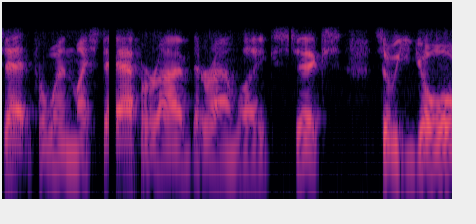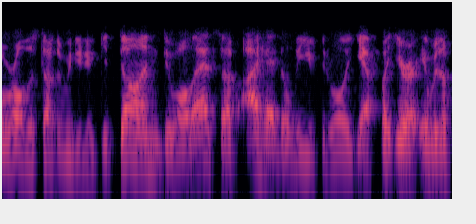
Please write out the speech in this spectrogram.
set for when my staff arrived at around like six, so we could go over all the stuff that we needed to get done, do all that stuff. I had to leave to do all that. Yeah, but you're it was a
